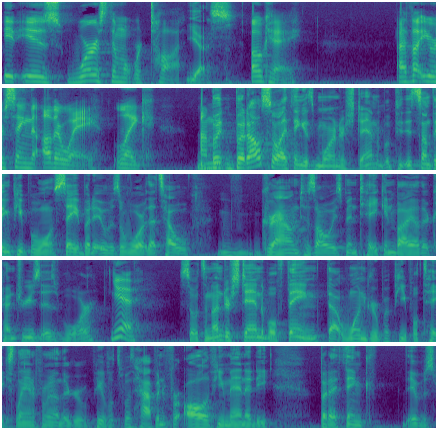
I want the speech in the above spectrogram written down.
it is worse than what we're taught. yes. Okay. I thought you were saying the other way. Like, I'm, but but also I think it's more understandable. It's something people won't say, but it was a war. That's how ground has always been taken by other countries is war. yeah. So it's an understandable thing that one group of people takes land from another group of people. It's what happened for all of humanity. But I think it was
